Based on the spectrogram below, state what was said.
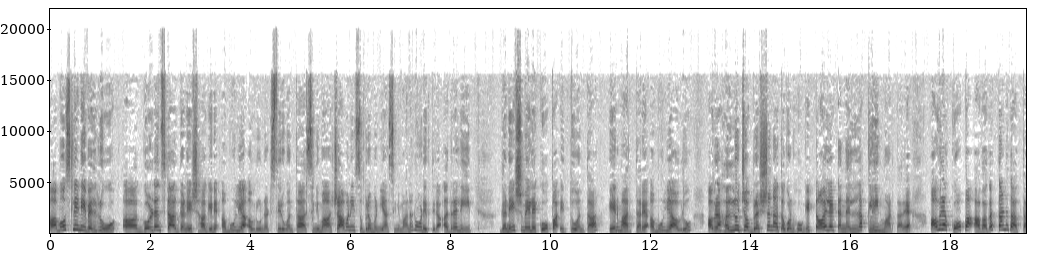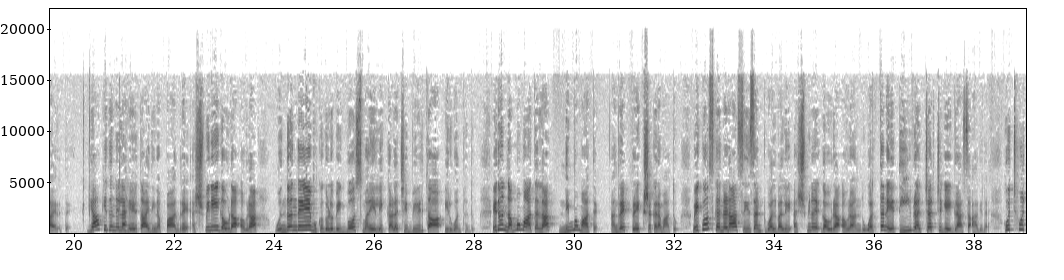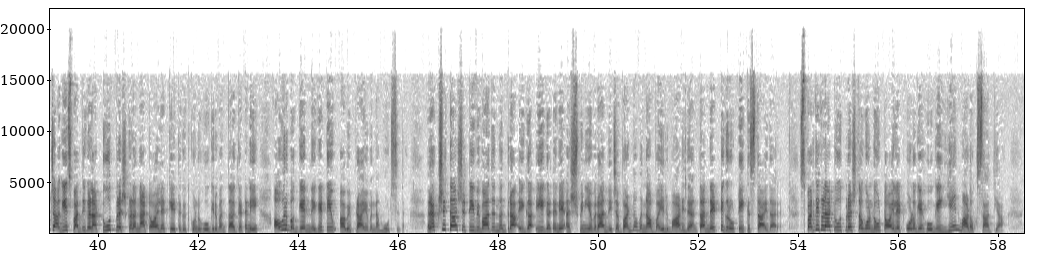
Mostly ನೀವೆಲ್ಲರೂ golden star Ganesh ಹಾಗೇನೆ ಅಮೂಲ್ಯ ಅವರು ನಟಿಸಿರುವಂತ ಸಿನಿಮಾ ಶ್ರಾವಣಿ ಸುಬ್ರಹ್ಮಣ್ಯ ಸಿನಿಮಾನ ನೋಡಿರ್ತೀರ? ಅದರಲ್ಲಿ ಗಣೇಶ್ ಮೇಲೆ ಕೋಪ ಇತ್ತು ಅಂತ ಏನ್ ಮಾಡ್ತಾರೆ? ಅಮೂಲ್ಯ ಅವರು ಅವರ ಹಲ್ಲುಜ್ಜೋ ಬ್ರಷ್ ಅನ್ನ ತಗೊಂಡು ಹೋಗಿ ಟಾಯ್ಲೆಟ್ ಅನ್ನೆಲ್ಲ ಕ್ಲೀನ್ ಮಾಡ್ತಾರೆ. ಅವರ ಕೋಪ ಆವಾಗ ತಣ್ಣಗಾಗ್ತಾ ಇರುತ್ತೆ. ಯಾಕೆ ಇದನ್ನೆಲ್ಲ ಹೇಳ್ತಾ ಇದ್ದೀನಪ್ಪ ಅಂದ್ರೆ ಅಶ್ವಿನಿ ಗೌಡ ಅವರ ಒಂದೊಂದೇ ಮುಖಗಳು ಬಿಗ್ ಬಾಸ್ ಮನೆಯಲ್ಲಿ ಕಳಚಿ ಬೀಳ್ತಾ ಇರುವಂಥದ್ದು. ಇದು ನಮ್ಮ ಮಾತಲ್ಲ, ನಿಮ್ಮ ಮಾತೆ, ಅಂದ್ರೆ ಪ್ರೇಕ್ಷಕರ ಮಾತು. Big boss Kannada season twelve ಅಲ್ಲಿ ಅಶ್ವಿನ ಗೌರ ಅವರ ಒಂದು ವರ್ತನೆ ತೀವ್ರ ಚರ್ಚೆಗೆ ಗ್ರಾಸ ಆಗಿದೆ. ಹುಚ್ಚು ಹುಚ್ಚಾಗಿ ಸ್ಪರ್ಧಿಗಳ ಟೂತ್ ಬ್ರಷ್ಗಳನ್ನ ಟಾಯ್ಲೆಟ್ಗೆ ತೆಗೆದುಕೊಂಡು ಹೋಗಿರುವಂತಹ ಘಟನೆ ಅವರ ಬಗ್ಗೆ ನೆಗೆಟಿವ್ ಅಭಿಪ್ರಾಯವನ್ನ ಮೂಡಿಸಿದೆ. ರಕ್ಷಿತಾ ಶೆಟ್ಟಿ ವಿವಾದದ ನಂತರ ಈಗ ಈ ಘಟನೆ ಅಶ್ವಿನಿಯವರ ನಿಜ ಬಣ್ಣವನ್ನ ಬಯಲು ಮಾಡಿದೆ ಅಂತ ನೆಟ್ಟಿಗರು ಟೀಕಿಸ್ತಾ ಇದ್ದಾರೆ. ಸ್ಪರ್ಧಿಗಳ ಟೂತ್ ಬ್ರಷ್ ತಗೊಂಡು ಟಾಯ್ಲೆಟ್ ಒಳಗೆ ಹೋಗಿ ಏನ್ ಮಾಡೋಕ್ ಸಾಧ್ಯ?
